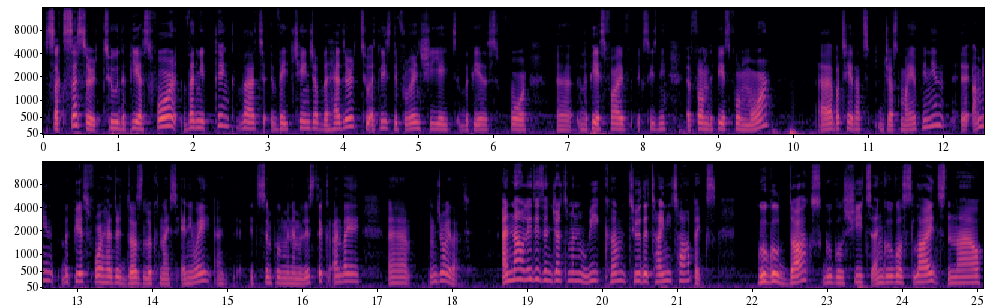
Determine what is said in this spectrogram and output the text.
successor to the PS4, then you'd think that they change up the header to at least differentiate the PS4, uh, the PS5, excuse me, uh, from the PS4 more. Uh, but hey, that's just my opinion. Uh, I mean, the PS4 header does look nice anyway, and it's simple, minimalistic, and I uh, enjoy that. And now, ladies and gentlemen, we come to the tiny topics. Google Docs, Google Sheets, and Google Slides now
